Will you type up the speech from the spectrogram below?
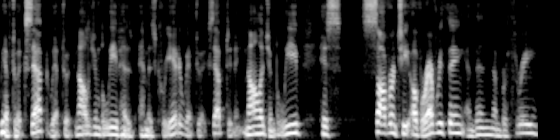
we have to accept, we have to acknowledge and believe his, him as creator. We have to accept and acknowledge and believe his sovereignty over everything. And then number three,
